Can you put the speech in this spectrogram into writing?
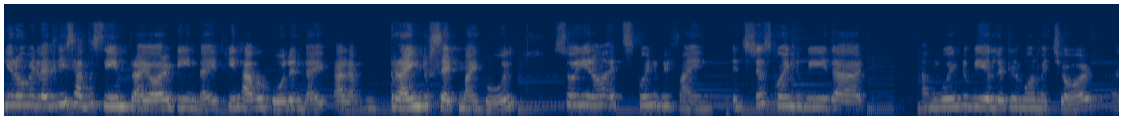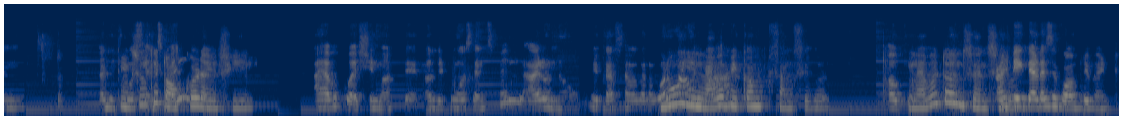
you know, we'll at least have the same priority in life. He'll have a goal in life, and I'm trying to set my goal. So you know, it's going to be fine. It's just going to be that I'm going to be a little more matured and a little more will get sensible. awkward, I feel. I have a question mark there. A little more sensible. I don't know if that's never gonna work. No, you'll never become sensible. Okay, You'll never turn sensible. I'll take that as a compliment.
